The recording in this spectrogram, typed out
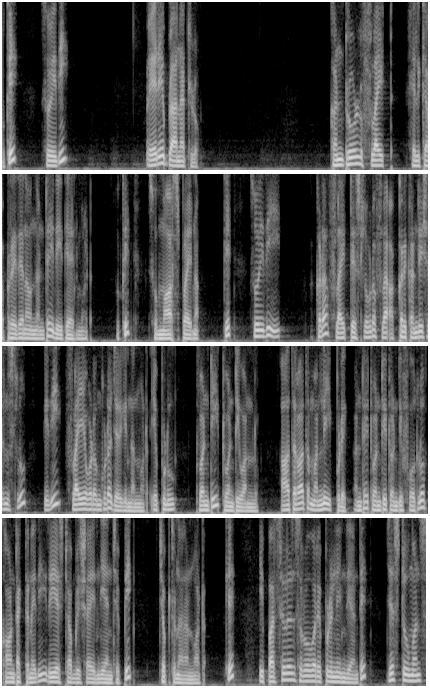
ఓకే? సో ఇది వేరే ప్లానెట్లో కంట్రోల్డ్ ఫ్లైట్ హెలికాప్టర్ ఏదైనా ఉందంటే ఇది ఇదే అనమాట ఓకే? సో మార్స్ పైన. ఓకే? సో ఇది అక్కడ ఫ్లైట్ టెస్ట్లో కూడా ఫ్లై అక్కడి కండిషన్స్లో ఇది ఫ్లై అవ్వడం కూడా జరిగిందనమాట ఎప్పుడు? ట్వంటీ ట్వంటీ వన్లో ఆ తర్వాత మళ్ళీ ఇప్పుడే అంటే ట్వంటీ ట్వంటీ ఫోర్లో కాంటాక్ట్ అనేది రీఎస్టాబ్లిష్ అయింది అని చెప్పి చెప్తున్నాను అనమాట ఓకే? ఈ పర్సివరెన్స్ రోవర్ ఎప్పుడు వెళ్ళింది అంటే just two months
